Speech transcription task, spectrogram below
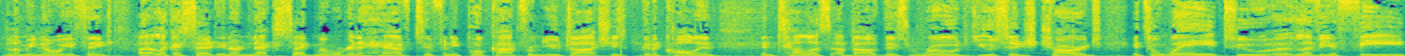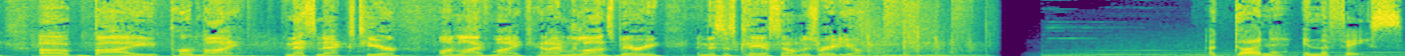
and let me know what you think. Uh, like I said, in our next segment, we're going to have Tiffany Pocock from UDOT. She's going to call in and tell us about this road usage charge. It's a way to uh, levy a fee uh, by per mile. And that's next here on Live Mic. And I'm Lee Lonsberry, and this is KSL News Radio. A gun in the face.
